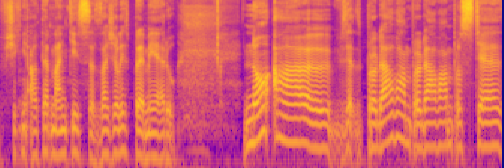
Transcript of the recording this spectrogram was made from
všichni alternanti se zažili premiéru. No a prodávám, prodávám prostě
